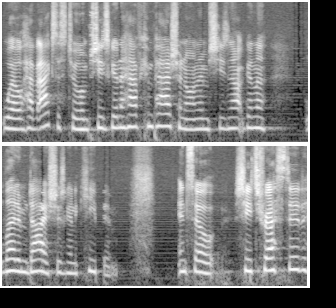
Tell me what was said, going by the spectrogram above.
will have access to him, she's going to have compassion on him. She's not going to let him die. She's going to keep him. And so she trusted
